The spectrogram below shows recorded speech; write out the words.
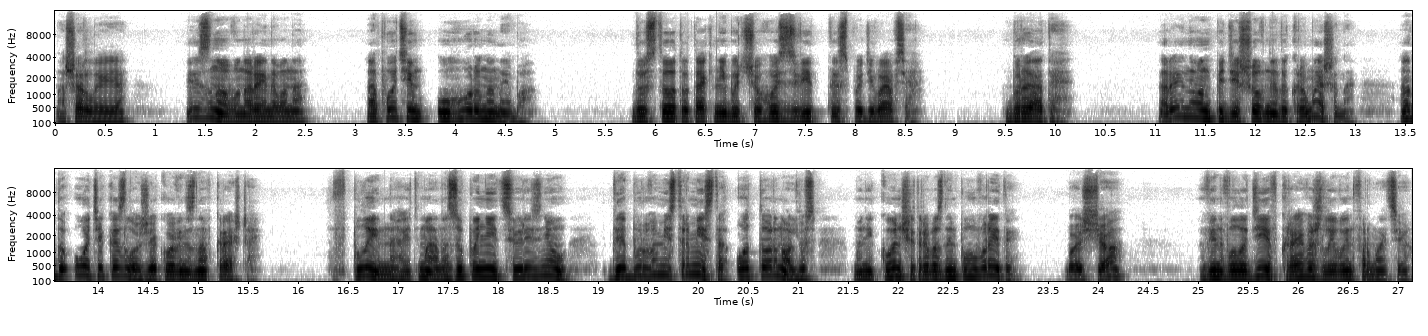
на Шарлея, і знову на Рейневана, а потім угору на небо. Достоту так ніби чогось звідти сподівався. Брате. Рейневан підійшов не до Кромешина, а до Отіка з ложі, якого він знав краще. Вплинь на гетьмана, зупиніть цю різню. Де бургомістр міста? Отто Арнольдус. Мені конче треба з ним поговорити. Бо що? Він володіє вкрай важливою інформацією.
